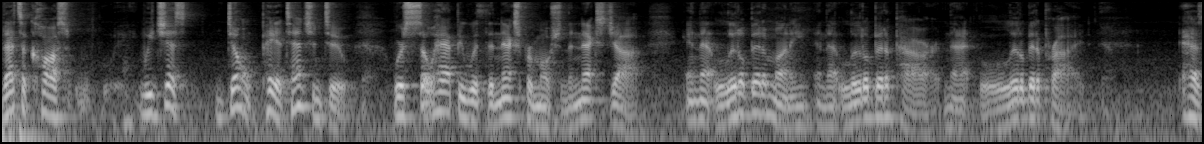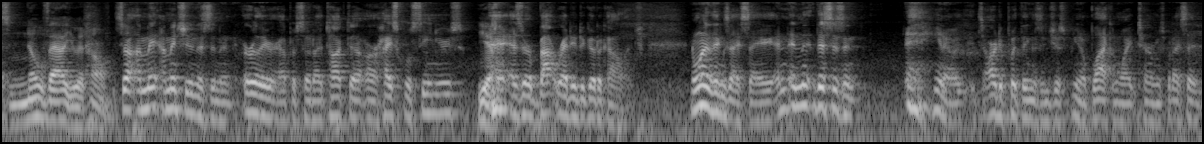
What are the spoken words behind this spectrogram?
That's a cost we just don't pay attention to. We're so happy with the next promotion, the next job, and that little bit of money and that little bit of power and that little bit of pride has no value at home. So I, men- I mentioned this in an earlier episode. I talked to our high school seniors Yeah. as they're about ready to go to college. And one of the things I say, and, and this isn't, you know, it's hard to put things in just you know black and white terms, but I said,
